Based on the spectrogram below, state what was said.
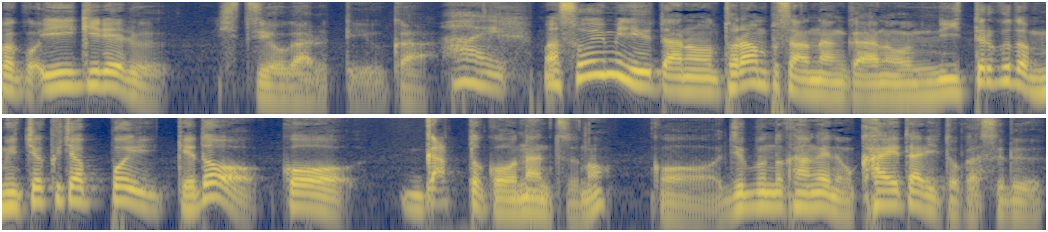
ぱこう言い切れる必要があるっていうか、はい。まあそういう意味で言うと、あの、トランプさんなんか、あの、言ってることはむちゃくちゃっぽいけど、こう、ガッとこう、なんつうの？こう、自分の考えでも変えたりとかする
